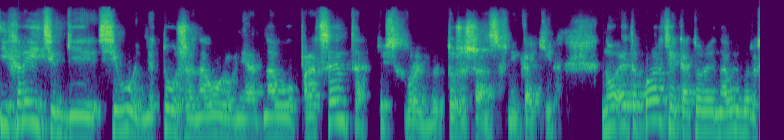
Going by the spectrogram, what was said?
Их рейтинги сегодня тоже на уровне 1%, то есть вроде бы тоже шансов никаких. Но это партия, которые на выборах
